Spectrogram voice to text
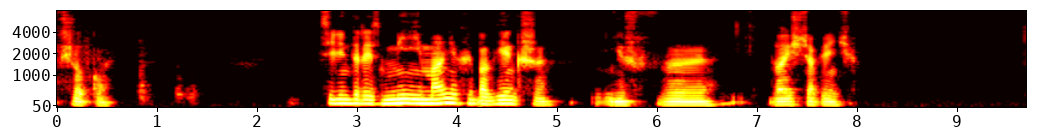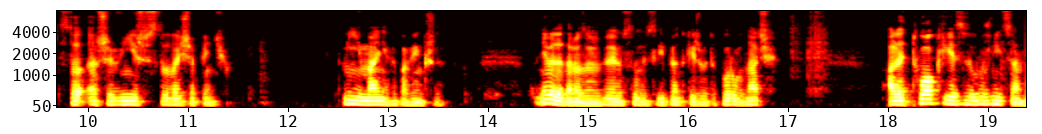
w środku. Cylinder jest minimalnie chyba większy niż w 25. 100, znaczy niż w 125. Minimalnie chyba większy. Nie będę teraz rozbierał 125, żeby to porównać. Ale tłok jest różnica.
